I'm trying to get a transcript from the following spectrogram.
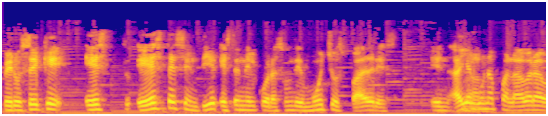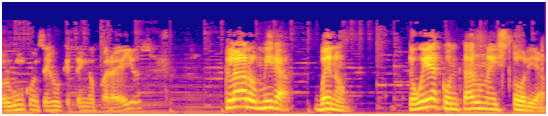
pero sé que este sentir está en el corazón de muchos padres. ¿Hay alguna palabra o algún consejo que tenga para ellos? Claro, mira, bueno, te voy a contar una historia.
